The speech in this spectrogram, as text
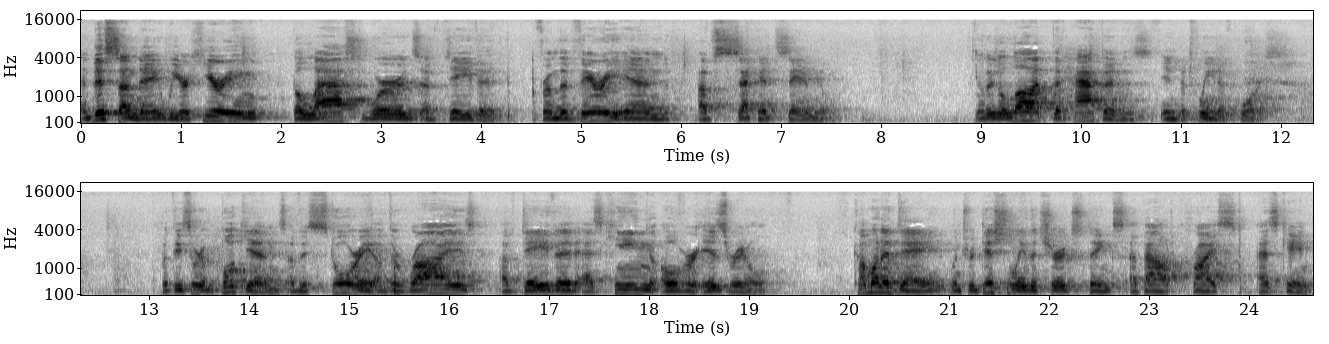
And this Sunday, we are hearing the last words of David from the very end of 2 Samuel. Now, there's a lot that happens in between, of course. But these sort of bookends of this story of the rise of David as king over Israel come on a day when traditionally the church thinks about Christ as king.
